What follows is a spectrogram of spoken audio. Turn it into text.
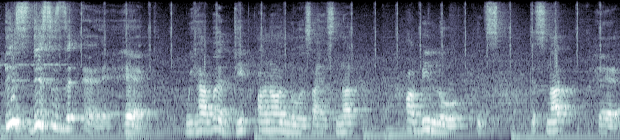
This this is the uh, hair. We have a dip on our nose, and it's not or below. It's it's not hair.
